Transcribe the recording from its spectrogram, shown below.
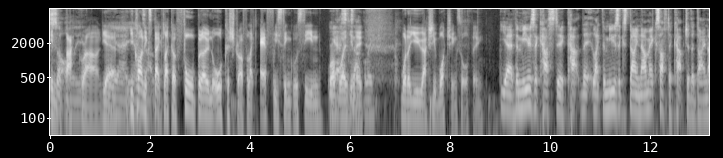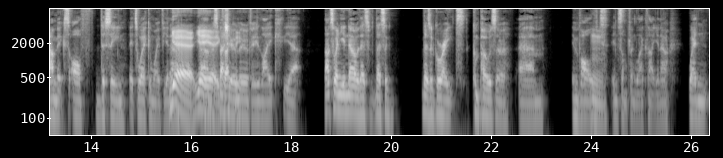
in the background. Yeah. Yeah, you yeah, can't exactly. expect like a full blown orchestra for like every single scene or Yes, otherwise, you know, what are you actually watching sort of thing. Yeah, the music has to cap the like the music's dynamics have to capture the dynamics of the scene it's working with. You know. Yeah, yeah, Um, yeah, especially exactly. a movie like yeah, that's when you know there's there's a there's a great composer um involved Mm. in something like that. You know when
